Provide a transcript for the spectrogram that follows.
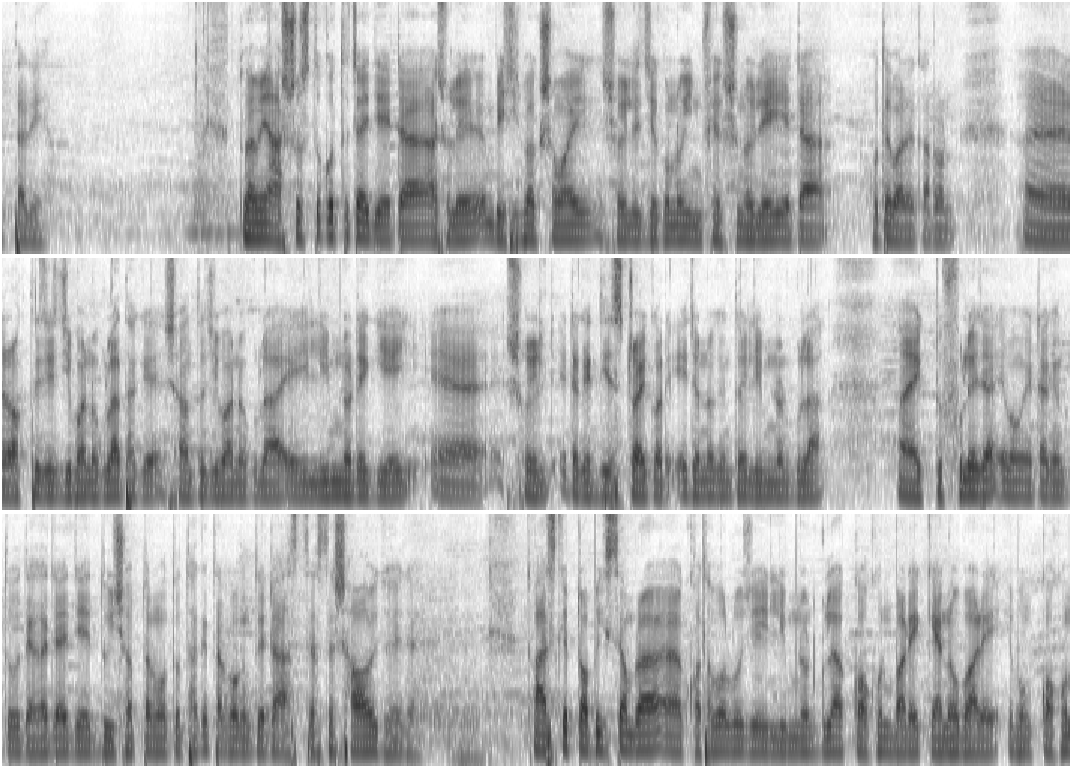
ইত্যাদি। তো আমি আশ্বস্ত করতে চাই যে এটা আসলে বেশিরভাগ সময় শরীরে যে কোনো ইনফেকশন হলেই এটা হতে পারে। কারণ রক্তে যে জীবাণুগুলা থাকে, শান্ত জীবাণুগুলা, এই লিমনোডে গিয়েই শরীর এটাকে ডিস্ট্রয় করে। এই জন্য কিন্তু এই লিমনোডগুলা একটু ফুলে যায় এবং এটা কিন্তু দেখা যায় যে দুই সপ্তাহের মতো থাকে, তারপর কিন্তু এটা আস্তে আস্তে স্বাভাবিক হয়ে যায়। তো আজকের টপিক্সে আমরা কথা বলব যে এই লিমনোডগুলা কখন বাড়ে, কেন বাড়ে এবং কখন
